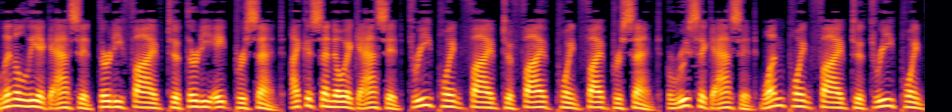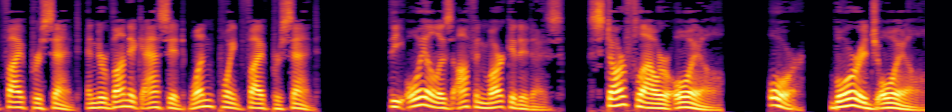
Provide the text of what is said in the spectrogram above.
linoleic acid 35 to 38%, eicosenoic acid 3.5 to 5.5%, erucic acid 1.5 to 3.5%, and nervonic acid 1.5%. The oil is often marketed as starflower oil or borage oil.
